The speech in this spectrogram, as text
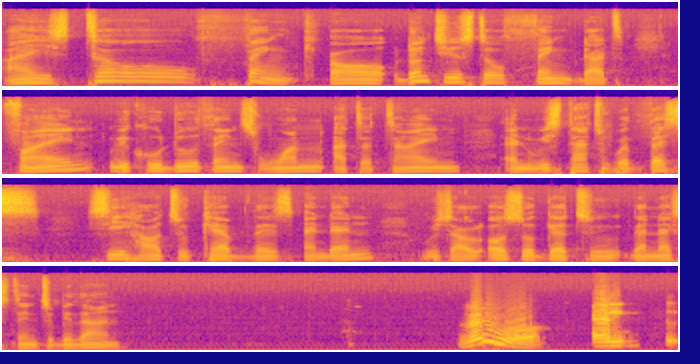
I still think, or don't you still think that fine, we could do things one at a time, and we start with this, see how to curb this, and then we shall also get to the next thing to be done. Very well. And uh,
